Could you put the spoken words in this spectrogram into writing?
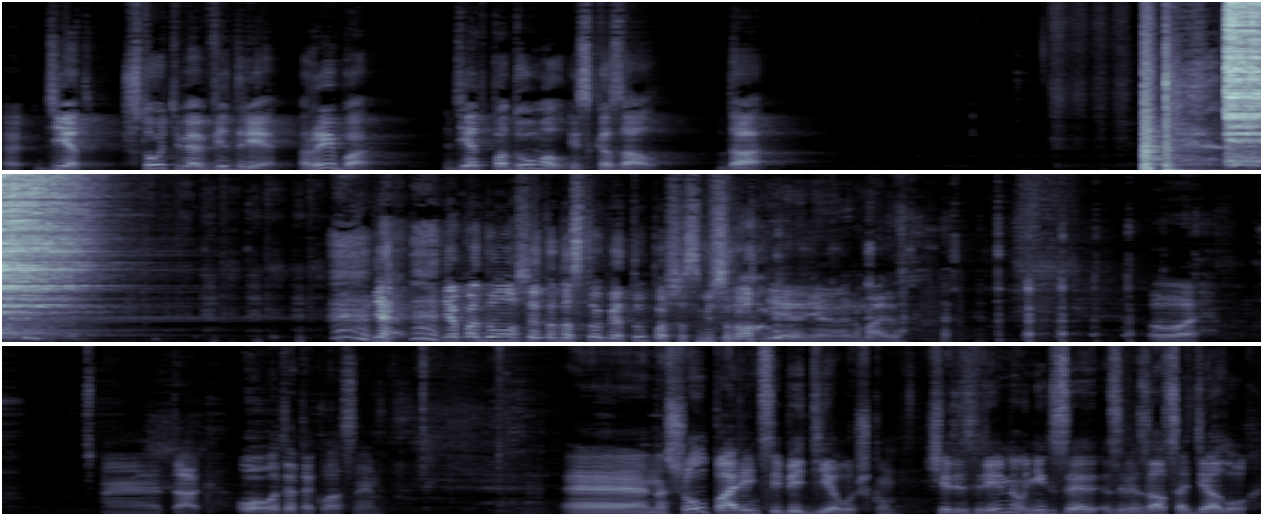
Э, Дед, что у тебя в ведре? Рыба? Дед подумал и сказал, да. Я, я подумал, что это настолько тупо, что смешно. Не, не, нормально. Ой. Э, так, о, вот это классное. Э, нашел парень себе девушку. Через время у них за- завязался диалог.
